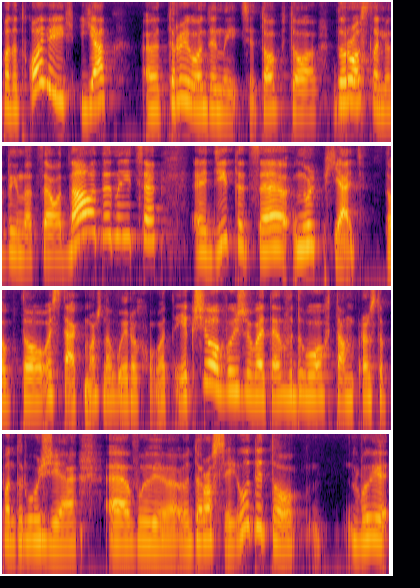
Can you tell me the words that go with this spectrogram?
податковій як е, три одиниці. Тобто доросла людина це одна одиниця, діти це 0,5. Тобто, ось так можна вирахувати. Якщо ви живете вдвох, там просто подружжя, ви дорослі люди, то ви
